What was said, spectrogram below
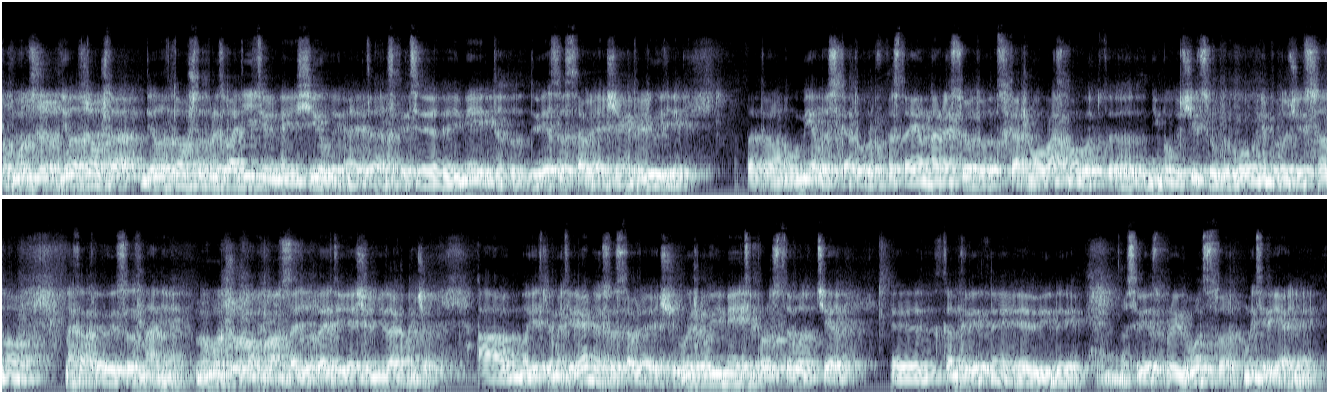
Ну, ну, же- дело, в том, что, дело в том, что производительные силы, это, так сказать, э, имеют две составляющие. Это люди, которым, умелость которых постоянно растет. Вот, скажем, у вас могут э, не получиться, у другого не получиться, но накапливается знание. Ну вот же у нас... Дайте, дайте, я еще не закончил. А если материальную составляющую, вы же имеете просто вот те э, конкретные виды средств производства, материальные,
